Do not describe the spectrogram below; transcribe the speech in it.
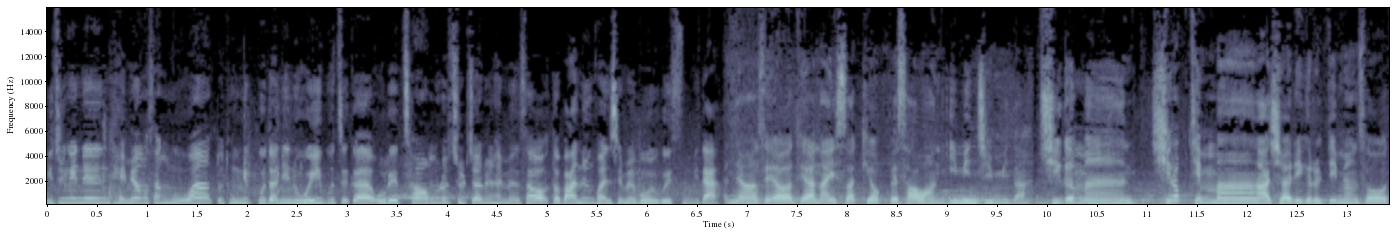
이 중에는 대명 상무와 또 독립구단인 웨이브즈가 올해 처음으로 출전을 하면서 더 많은 관심을 모으고 있습니다. 안녕하세요. 대한 아이스하키협회 사원 이민주입니다. 지금은 실업팀만 아시아 리그를 뛰면서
